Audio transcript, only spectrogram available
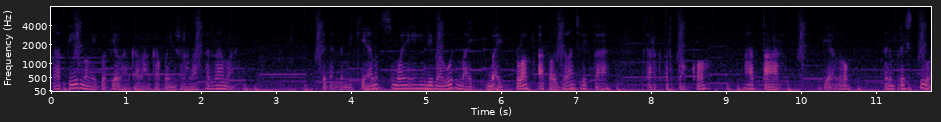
tapi mengikuti langkah-langkah penyusunan naskah drama. Dengan demikian, semua yang ingin dibangun baik plot atau jalan cerita, karakter tokoh, latar, dialog, dan peristiwa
